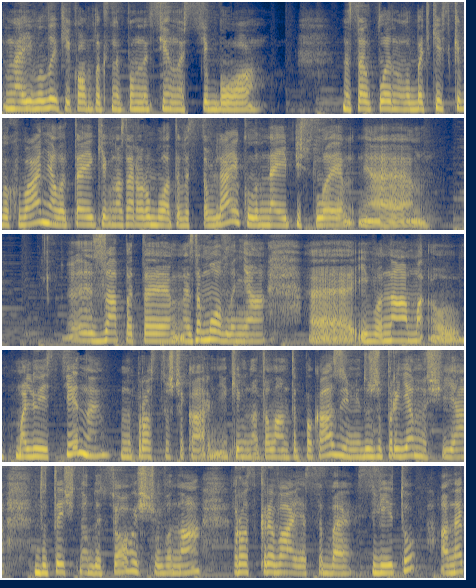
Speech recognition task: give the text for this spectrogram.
в неї великий комплекс неповноцінності, бо на це вплинуло батьківське виховання, але те, які вона зараз роботи виставляє, коли в неї пішли. Е, Запити, замовлення, е, і вона малює стіни, вони просто шикарні, які вона таланти показує. Мені дуже приємно, що я дотична до цього, що вона розкриває себе світу, а не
